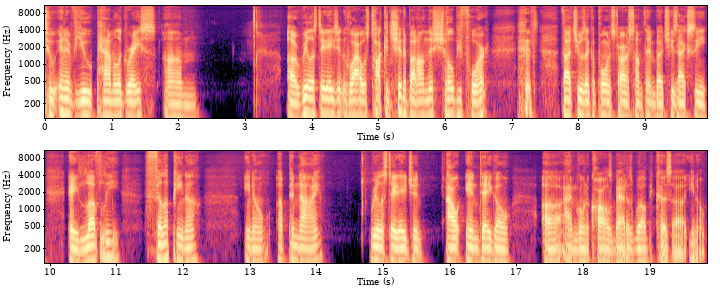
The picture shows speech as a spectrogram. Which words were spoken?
to interview Pamela Grace, um, a real estate agent who I was talking shit about on this show before. Thought she was like a porn star or something, but she's actually a lovely Filipina, you know, a Pinay real estate agent out in Dago. Uh, I'm going to Carlsbad as well because, uh, you know,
